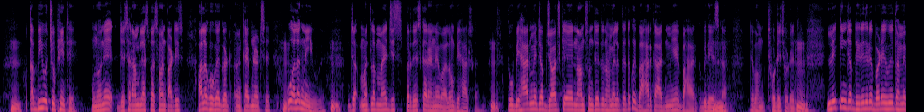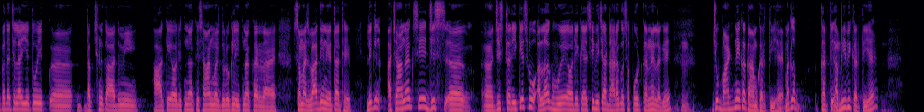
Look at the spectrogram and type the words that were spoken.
तब भी वो चुप ही थे। उन्होंने जैसे रामविलास पासवान पार्टी अलग हो गए कैबिनेट से। वो अलग नहीं हुए। जब मतलब मैं जिस प्रदेश का रहने वाला हूँ बिहार का तो बिहार में जब जॉर्ज के नाम सुनते थे तो हमें लगता था कोई बाहर का आदमी है बाहर विदेश का जब हम छोटे छोटे थे लेकिन जब धीरे धीरे बड़े हुए तो हमें पता चला ये तो एक दक्षिण का आदमी आके और इतना किसान मजदूरों के लिए इतना कर रहा है समाजवादी नेता थे लेकिन अचानक से जिस जिस तरीके से वो अलग हुए और एक ऐसी विचारधारा को सपोर्ट करने लगे हम्म। जो बांटने का काम करती है मतलब करती हम्म। अभी भी करती है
